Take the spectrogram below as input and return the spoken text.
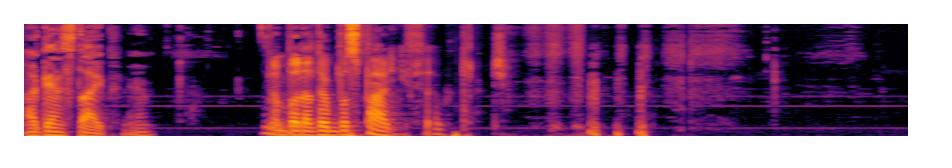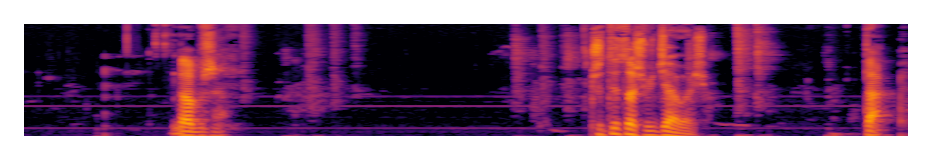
Against Type, nie? No bo dlatego, bo spali w w trakcie. Dobrze. Czy ty coś widziałeś? Tak.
